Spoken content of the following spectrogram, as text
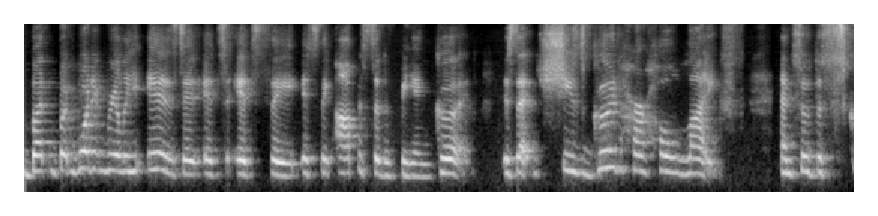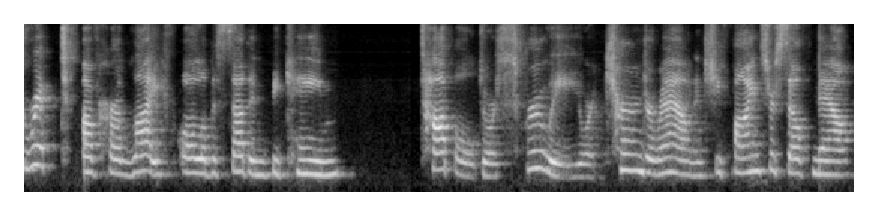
but but what it really is, it, it's it's the it's the opposite of being good. Is that she's good her whole life, and so the script of her life all of a sudden became toppled or screwy or turned around, and she finds herself now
